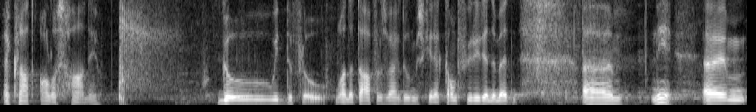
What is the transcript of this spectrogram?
ik laat alles gaan. Hè. Go with the flow. We gaan de tafels wegdoen, misschien een kampvuur hier in de midden. Um, nee, um,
